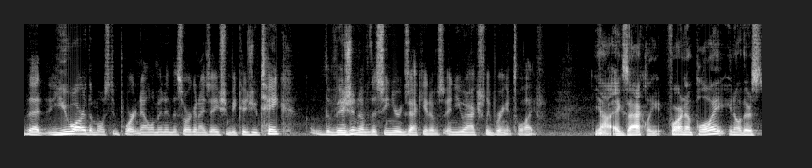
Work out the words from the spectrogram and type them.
that you are the most important element in this organization because you take the vision of the senior executives and you actually bring it to life. Yeah, exactly. For an employee, you know, there's,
